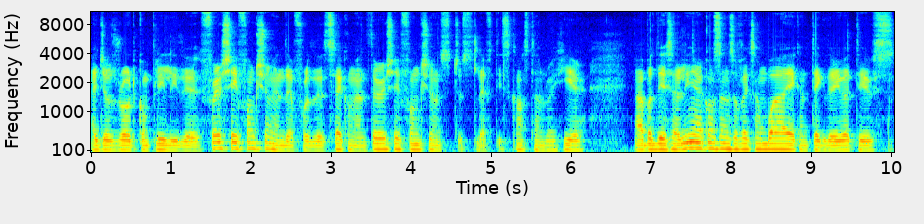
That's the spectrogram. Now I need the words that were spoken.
I just wrote completely the first shape function and then for the second and third shape functions, just left this constant right here. Uh, but these are linear constants of x and y, I can take derivatives,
